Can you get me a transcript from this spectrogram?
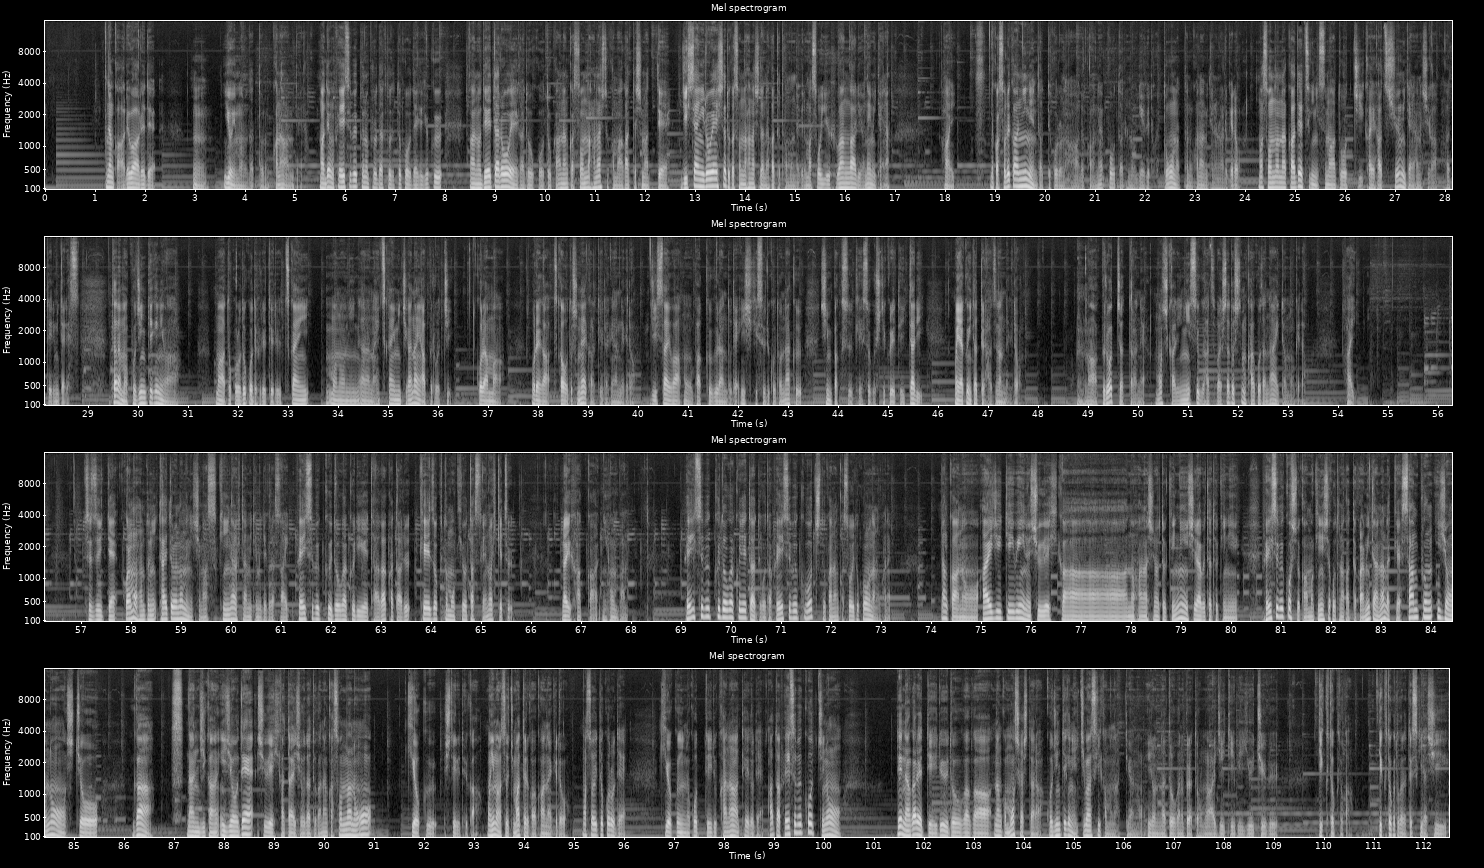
なんかあれはあれで、うん、良いものだったのかなみたいな。まあでも Facebook のプロダクトってところで結局あのデータ漏洩がどうこうとか、なんかそんな話とかも上がってしまって、実際に漏洩したとかそんな話ではなかったと思うんだけど、まあそういう不安があるよね、みたいな。はい。だからそれから2年経ってコロナだからね、ポータルの売り上げとかどうなったのかなみたいなのあるけど、まあそんな中で次にスマートウォッチ開発中みたいな話が上がっているみたいです。ただまあ個人的には、まあところどこで触れてる使い物にならない、使い道がないアプローチ。これはまあ俺が使おうとしないからっていうだけなんだけど実際はもうバックグラウンドで意識することなく心拍数計測してくれていたり、まあ、役に立ってるはずなんだけど、まあアプローチだったらねもし仮にすぐ発売したとしても買うことはないと思うけど。はい。続いてこれもう本当にタイトルのみにします。気になる人は見てみてください。Facebook 動画クリエイターが語る継続と目標達成の秘訣。ライフハッカー日本版。Facebook 動画クリエイターってことは Facebook Watch とかなんかそういうところなのかね。なんかあの IGTV の収益化の話の時に調べた時に Facebook Watch とかあんま気にしたことなかったから見たらなんだっけ3分以上の視聴が何時間以上で収益化対象だとかなんかそんなのを記憶しているというか、まあ、今の数値待ってるかわかんないけど、まあ、そういうところで記憶に残っているかな程度で。あとは Facebook Watch ので流れている動画がなんかもしかしたら個人的には一番好きかもなっていうあのいろんな動画のプラットフォーム IGTV、YouTube、TikTok とか TikTok とかだって好きだし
